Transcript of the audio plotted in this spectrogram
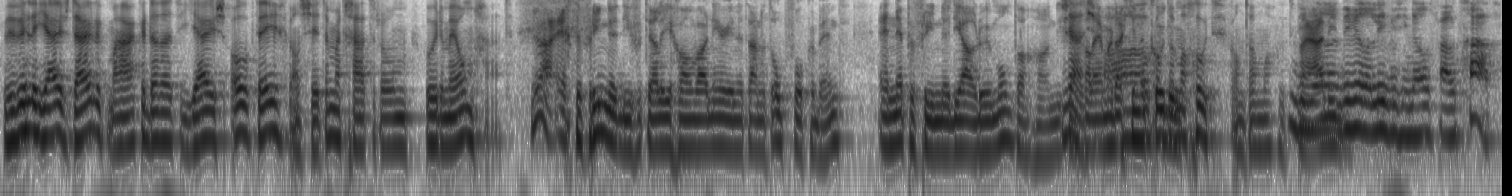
we willen juist duidelijk maken dat het juist ook tegen kan zitten, maar het gaat erom hoe je ermee omgaat. Ja, echte vrienden die vertellen je gewoon wanneer je het aan het opfokken bent. En neppe vrienden die houden hun mond dan gewoon. Die zeggen Ja, alleen maar oh, dat je het goed komt doet. allemaal goed. Komt allemaal goed. Die, Nou ja, willen, die- die willen liever zien dat het fout gaat.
